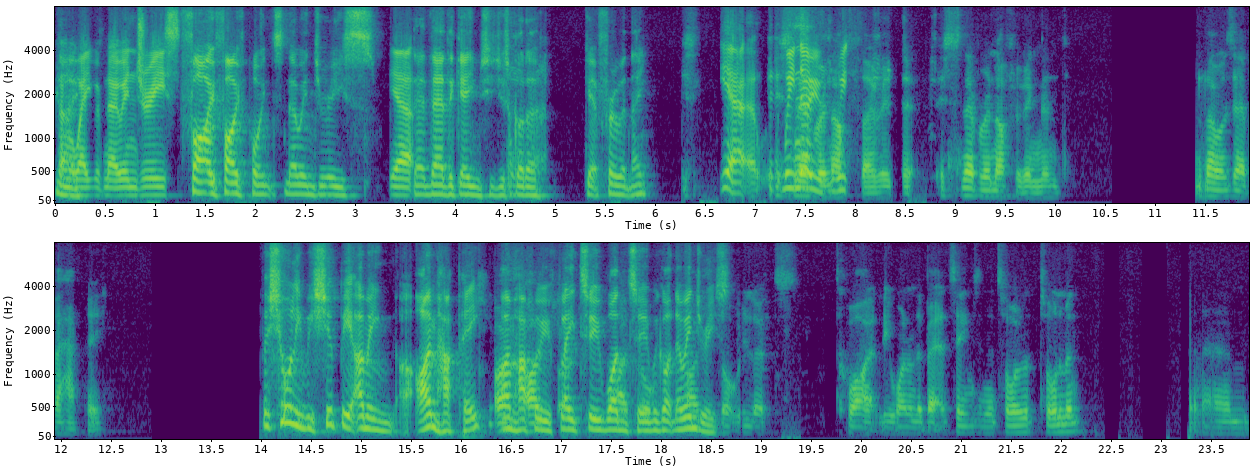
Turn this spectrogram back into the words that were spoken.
Come No. away with no injuries. Five five points, no injuries. Yeah, They're, they're the games you just got to get through, aren't they? yeah. It's we never know. enough, We, though, is it? It's never enough of England. No one's ever happy. But surely we should be. I mean, I- I'm happy. I- I'm happy I- we've played 2 1 I 2. thought- We've got no I injuries. thought we looked quietly one of the better teams in the tour- tournament. Um,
